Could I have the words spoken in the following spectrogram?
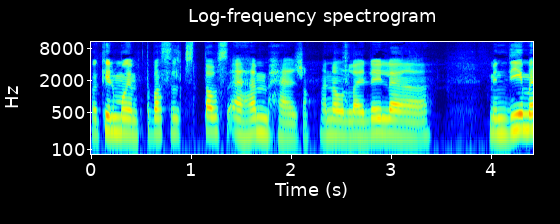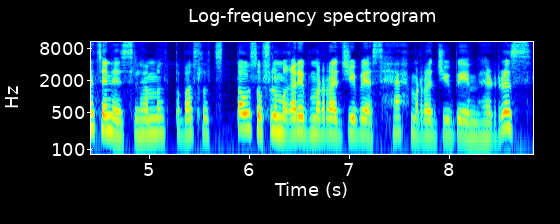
ولكن المهم طباسله الطوس أهم حاجة. أنا والله ليله من ديما تنهز لها من طباسله الطوس وفي المغرب مرة تجيبيه صحاح مرة تجيبيه مهرس.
